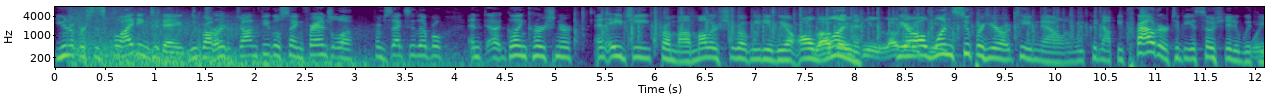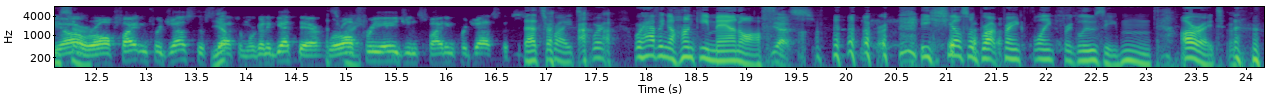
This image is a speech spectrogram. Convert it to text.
universes colliding today. We brought right. John Fugelsang Frangela from Sexy Liberal and uh, Glenn Kirshner and AG from uh, Mueller She Wrote Media. We are all Love one. AG, love we are all one superhero team now, and we could not be prouder to be associated with We you, are. sir. We're all fighting for justice, Yep. Steph, and we're going to get there. we're all free agents fighting for justice. That's right. We're we're having a hunky man off. Yes. He, she also brought Frank Flank for Gloozy. Hmm. All right.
